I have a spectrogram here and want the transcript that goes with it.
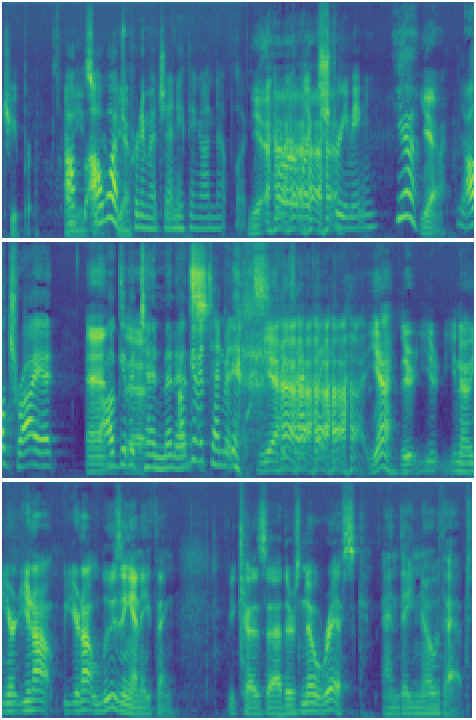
cheaper. I'll. I'll watch Yeah. pretty much anything on Netflix. Yeah. or like streaming. yeah, Yeah. I'll try it. And, I'll give uh, it ten minutes. I'll give it ten minutes. Yeah, exactly. yeah. You, you know, you're you're not you're not losing anything because uh, there's no risk, and they know that.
